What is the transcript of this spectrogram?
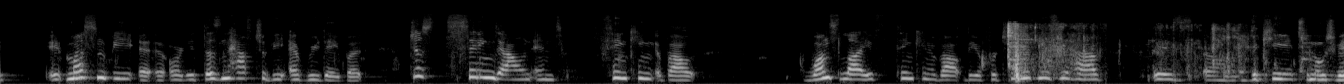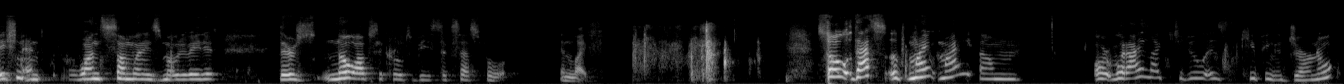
it it mustn't be uh, or it doesn't have to be every day, but just sitting down and thinking about one's life, thinking about the opportunities you have is um, the key to motivation. And once someone is motivated, there's no obstacle to be successful in life. So that's uh, my my um, or what I like to do is keeping a journal.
